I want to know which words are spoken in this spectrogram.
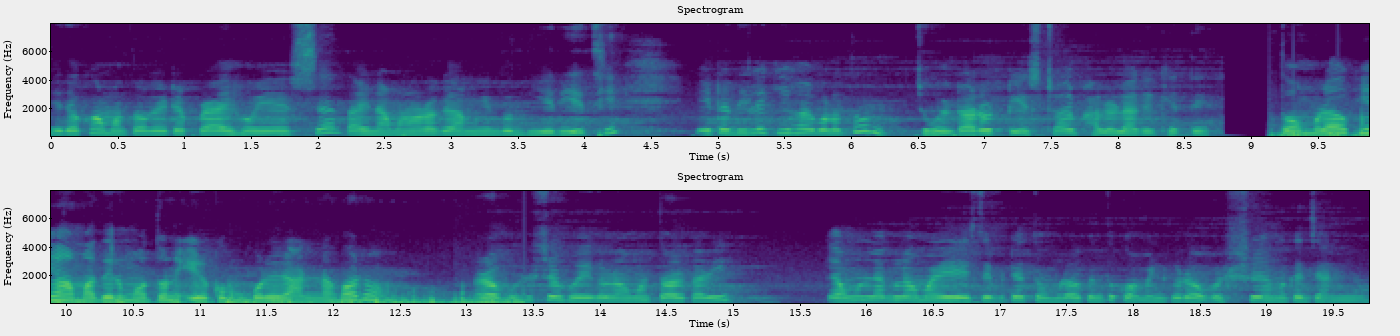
এই দেখো আমার তরকারিটা প্রায় হয়ে এসছে, তাই নামানোর আগে আমি কিন্তু দিয়ে দিয়েছি। এটা দিলে কি হয় বলো তো? ঝোলটা আরও টেস্ট হয়, ভালো লাগে খেতে। তোমরাও কি আমাদের মতন এরকম করে রান্না করো? আর অবশেষে হয়ে গেল আমার তরকারি। কেমন লাগল আমার এই রেসিপিটা তোমরাও কিন্তু কমেন্ট করে অবশ্যই আমাকে জানিও।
